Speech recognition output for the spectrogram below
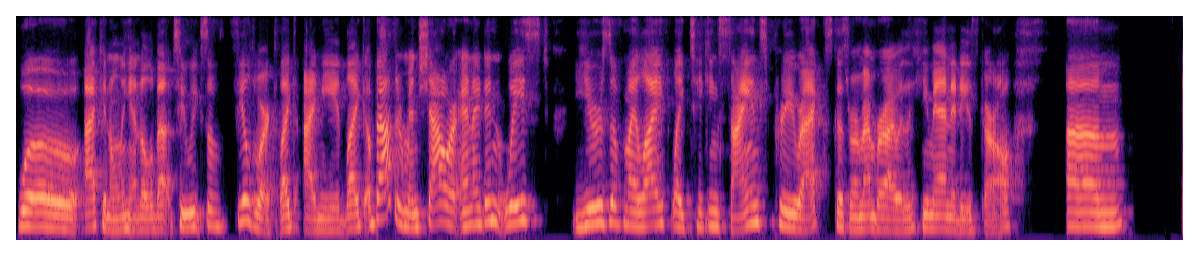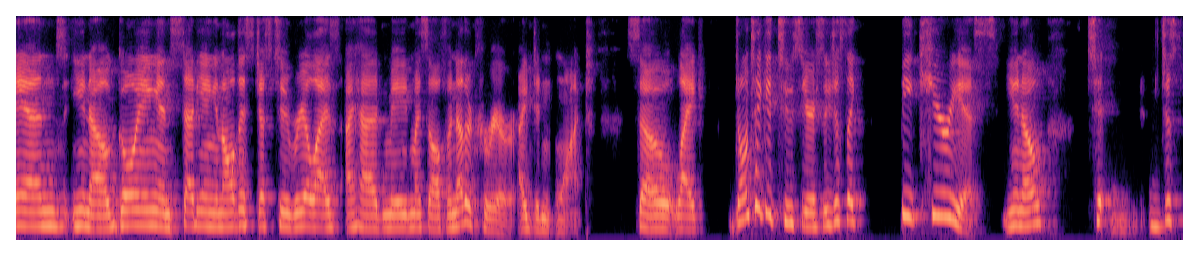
whoa, I can only handle about two weeks of field work. Like I need like a bathroom and shower. And I didn't waste years of my life like taking science prereqs because remember I was a humanities girl. Um, and you know, going and studying and all this just to realize I had made myself another career I didn't want. So like don't take it too seriously. Just like be curious, you know, to just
